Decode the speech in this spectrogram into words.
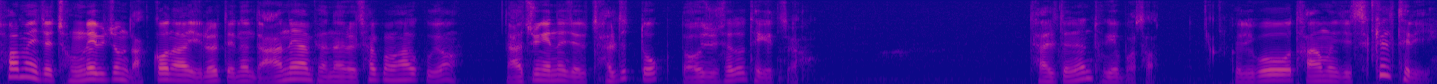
처음에 이제 정랩이 좀 낮거나 이럴 때는 난해한 변화를 착용하고요. 나중에는 이제 잘드똑 넣어주셔도 되겠죠. 잘드는 독해버섯. 그리고 다음은 이제 스킬트리.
